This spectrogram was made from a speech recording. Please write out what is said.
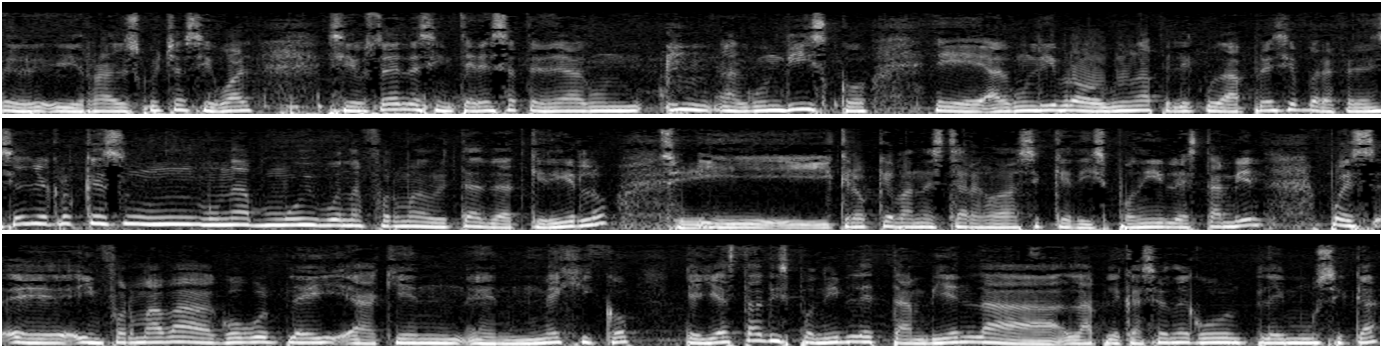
eh, y radio escuchas igual. Si a ustedes les interesa tener algún, algún disco, eh, algún libro o alguna película a precio preferencial, yo creo que es un- una muy buena forma ahorita de adquirirlo Sí. y, y creo que van a estar ahora sí que disponibles. También pues eh, informaba Google Play aquí en, en México que ya está disponible también la, la aplicación de Google Play Música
